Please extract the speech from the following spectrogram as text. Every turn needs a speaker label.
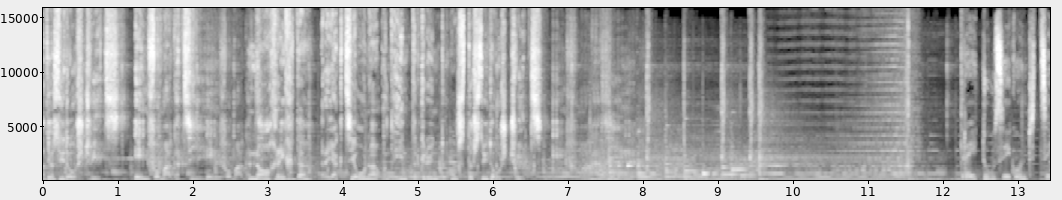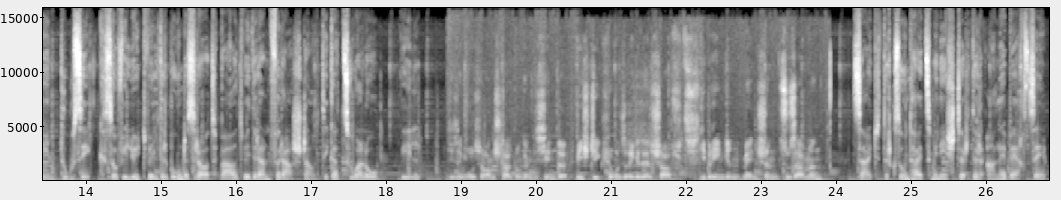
Speaker 1: Radio Südostschweiz, Infomagazin. Infomagazin. Nachrichten, Reaktionen und Hintergründe aus der Südostschweiz.
Speaker 2: «3000 und 10.000. So viele Leute will der Bundesrat bald wieder an Veranstaltungen zulassen. Will
Speaker 3: diese Großveranstaltungen die sind äh, wichtig für unsere Gesellschaft. Die bringen Menschen zusammen.
Speaker 2: Sagt der Gesundheitsminister der Alain Berset.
